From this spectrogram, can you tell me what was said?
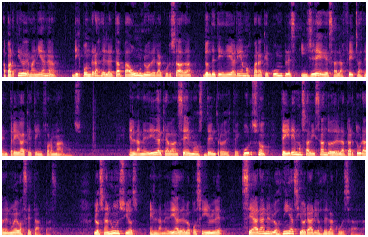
A partir de mañana dispondrás de la etapa 1 de la cursada, donde te guiaremos para que cumples y llegues a las fechas de entrega que te informamos. En la medida que avancemos dentro de este curso, te iremos avisando de la apertura de nuevas etapas. Los anuncios, en la medida de lo posible, se harán en los días y horarios de la cursada.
